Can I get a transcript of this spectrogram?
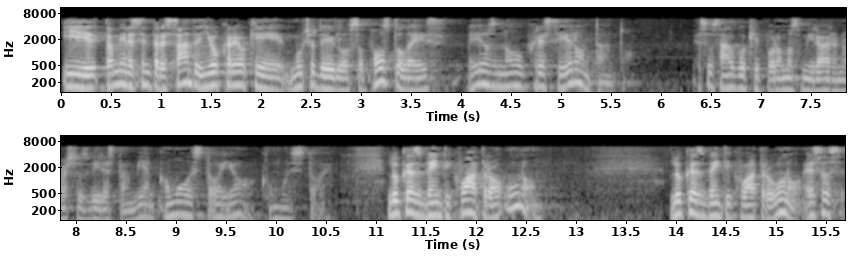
Y también es interesante, yo creo que muchos de los apóstoles, ellos no crecieron tanto. Eso es algo que podemos mirar en nuestras vidas también. ¿Cómo estoy yo? ¿Cómo estoy? Lucas 24, 1. Lucas 24, 1. Eso es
